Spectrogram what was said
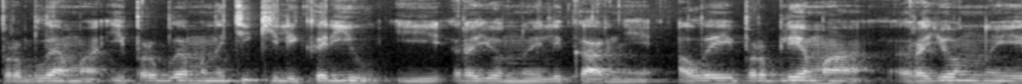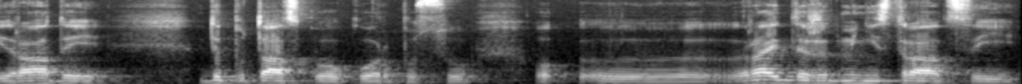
проблема, і проблема не тільки лікарів і районної лікарні, але й проблема районної ради, депутатського корпусу, е, райдержадміністрації.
